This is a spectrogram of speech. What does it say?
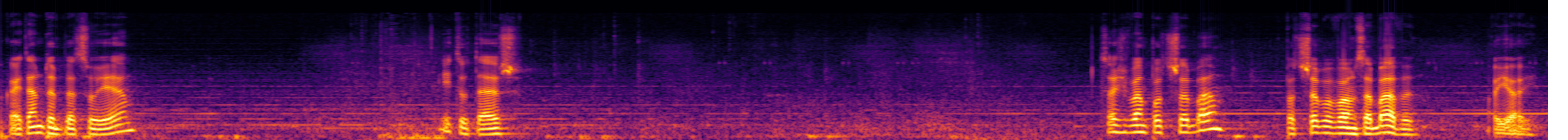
Ok, tamten pracuje. I tu też. Coś wam potrzeba? Potrzeba wam zabawy. Ojoj.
